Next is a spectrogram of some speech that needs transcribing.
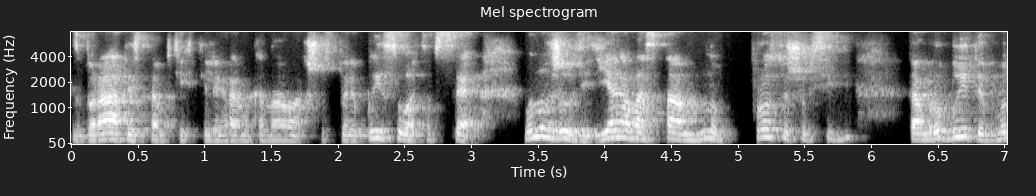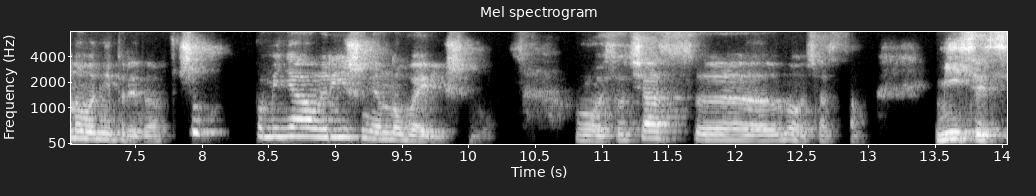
збиратись там в тих телеграм-каналах, щось переписувати, все. Воно вже летить. Я вас там, ну просто щоб сіді там робити, воно не прийде. Чук, поміняли рішення, нове рішення. Ось, от час, е, ну час там місяць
